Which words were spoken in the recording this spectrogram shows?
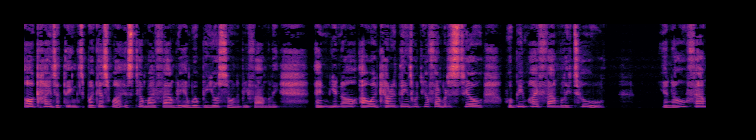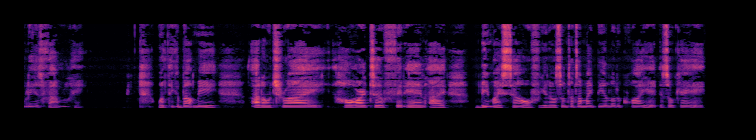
all kinds of things. But guess what? It's still my family and will be your soon to be family. And, you know, I will encounter things with your family, but it still will be my family too. You know, family is family. One thing about me, I don't try hard to fit in. I be myself. You know, sometimes I might be a little quiet. It's okay.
